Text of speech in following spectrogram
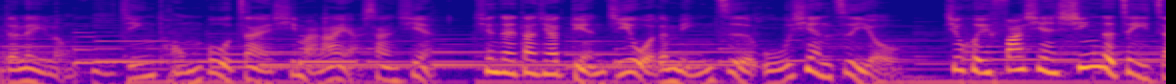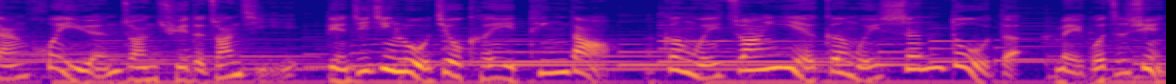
的内容已经同步在喜马拉雅上线，现在大家点击我的名字“无限自由”，就会发现新的这一张会员专区的专辑，点击进入就可以听到。更为专业、更为深度的美国资讯，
